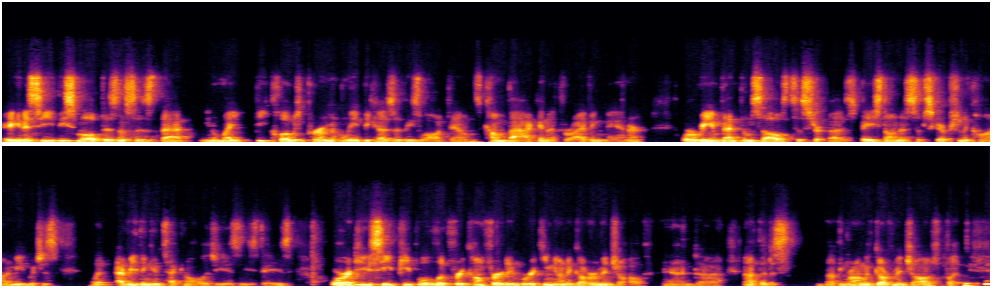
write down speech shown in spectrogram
are you going to see these small businesses that you know might be closed permanently because of these lockdowns come back in a thriving manner or reinvent themselves to uh, based on a subscription economy, which is what everything in technology is these days? Or do you see people look for comfort in working on a government job? And uh, not that it's nothing wrong with government jobs, but you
